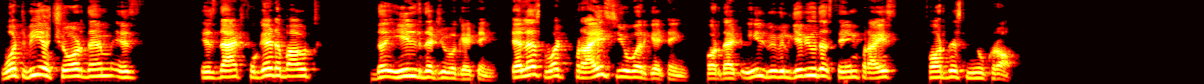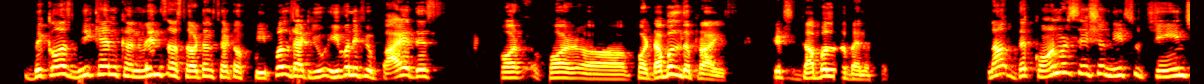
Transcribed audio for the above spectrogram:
What we assure them is is that forget about the yield that you were getting. Tell us what price you were getting for that yield. We will give you the same price for this new crop. Because we can convince a certain set of people that you even if you buy this for for uh, for double the price, it's double the benefit. Now, the conversation needs to change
